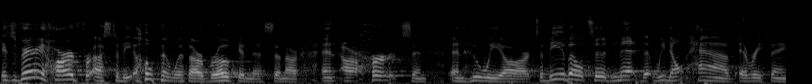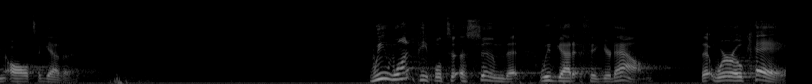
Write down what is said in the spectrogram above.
It's very hard for us to be open with our brokenness and our, and our hurts and, and who we are, to be able to admit that we don't have everything all together. We want people to assume that we've got it figured out, that we're okay,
